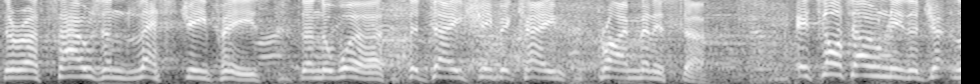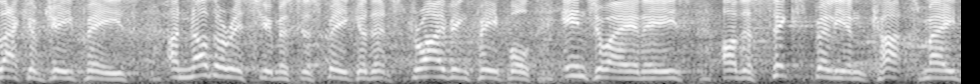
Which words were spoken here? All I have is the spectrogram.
there are a thousand less GPs than there were the day she became Prime Minister. It's not only the G- lack of GPs. Another issue, Mr. Speaker, that's driving people into A&Es are the six billion cuts made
